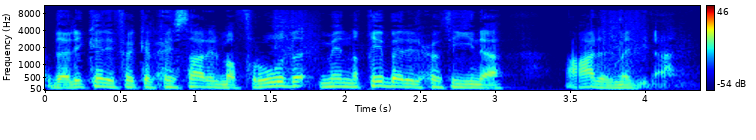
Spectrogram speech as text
وذلك لفك الحصار المفروض من قبل الحوثيين على المدينة.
